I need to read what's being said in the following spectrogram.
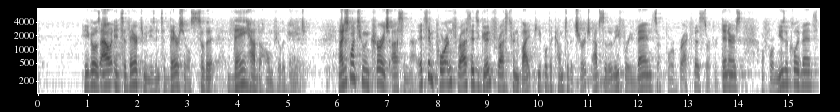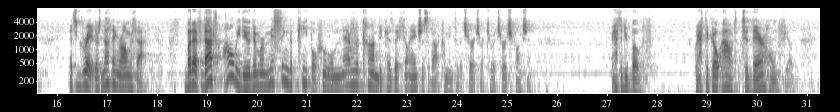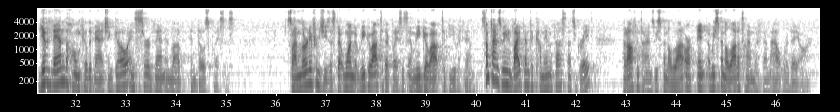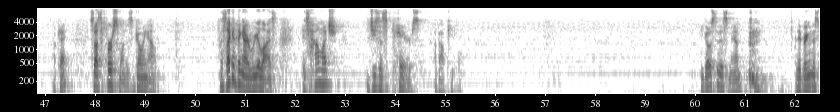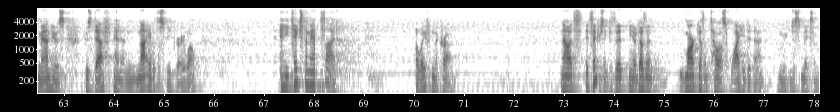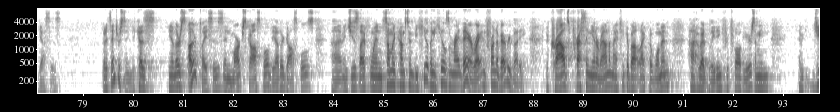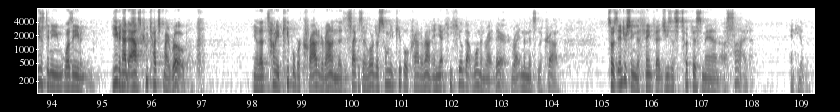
He goes out into their communities, into their circles, so that they have the home field advantage. And I just want to encourage us in that. It's important for us, it's good for us to invite people to come to the church, absolutely, for events or for breakfasts or for dinners or for musical events. It's great. There's nothing wrong with that. But if that's all we do, then we're missing the people who will never come because they feel anxious about coming to the church or to a church function. We have to do both. We have to go out to their home field. Give them the home field advantage and go and serve them in love in those places. So I'm learning from Jesus that one, that we go out to their places and we go out to be with them. Sometimes we invite them to come in with us, that's great. But oftentimes we spend a lot or and we spend a lot of time with them out where they are. Okay? So that's the first one, is going out. The second thing I realized is how much Jesus cares about people. He goes to this man. they bring him this man who's, who's deaf and not able to speak very well. And he takes the man aside, away from the crowd. Now it's it's interesting because it you know doesn't Mark doesn't tell us why he did that, and we can just make some guesses. But it's interesting because you know there's other places in Mark's gospel, the other gospels, uh, in Jesus' life when someone comes to him to be healed, and he heals them right there, right in front of everybody. The crowd's pressing in around him. I think about like the woman uh, who had bleeding for 12 years. I mean, I mean Jesus didn't even, wasn't even he even had to ask who touched my robe. You know, that's how many people were crowded around him. The disciples said, Lord, there's so many people crowded around. And yet he healed that woman right there, right in the midst of the crowd. So it's interesting to think that Jesus took this man aside and healed him.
